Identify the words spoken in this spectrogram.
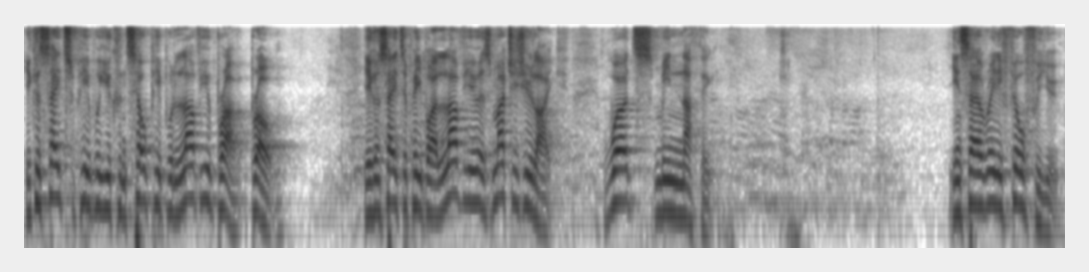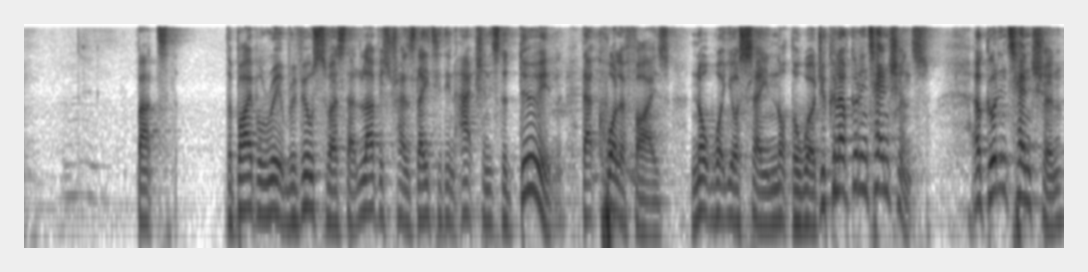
You can say to people, you can tell people, love you, bro. You can say to people, I love you as much as you like. Words mean nothing. You can say, I really feel for you. But the Bible re- reveals to us that love is translated in action. It's the doing that qualifies, not what you're saying, not the word. You can have good intentions. A good intention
